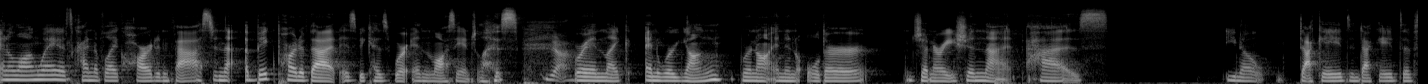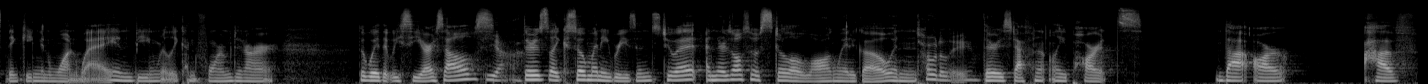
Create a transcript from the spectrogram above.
in a long way. It's kind of like hard and fast. And a big part of that is because we're in Los Angeles. yeah. We're in like, and we're young. We're not in an older generation that has, you know, decades and decades of thinking in one way and being really conformed in our, the way that we see ourselves. Yeah. There's like so many reasons to it. And there's also still a long way to go. And Totally. there's definitely parts that are, have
